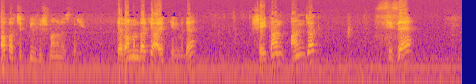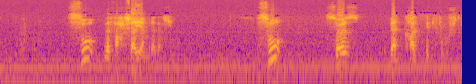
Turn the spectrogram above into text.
apaçık bir düşmanınızdır. Devamındaki ayet-i kerimede şeytan ancak size su ve fahşayı emreder. Su, söz ve kalpteki fuhuştur.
